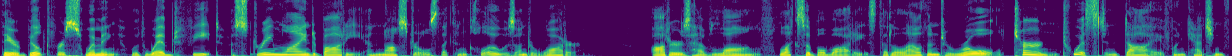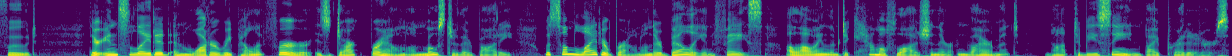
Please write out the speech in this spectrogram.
They are built for swimming with webbed feet, a streamlined body, and nostrils that can close underwater. Otters have long, flexible bodies that allow them to roll, turn, twist, and dive when catching food. Their insulated and water repellent fur is dark brown on most of their body, with some lighter brown on their belly and face, allowing them to camouflage in their environment, not to be seen by predators.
